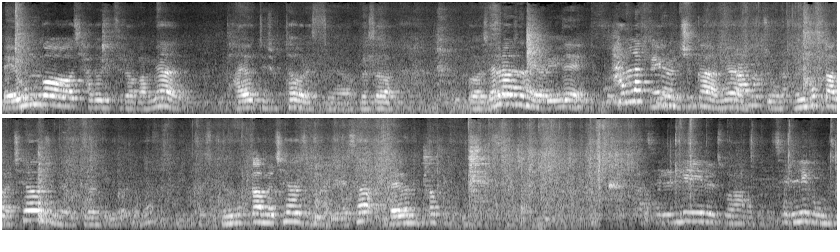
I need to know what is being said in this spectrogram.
매운 거 자극이 들어가면 다이어트에 좋다고 그랬어요. 그래서 뭐 샐러드나 이럴 때 할라피뇨를 추가하면 좀 공복감을 채워주는 그런 게 있거든요. 그래서 공복감을 채워주기 위해서 매운 떡볶이. 젤리를 좋아하거든요 젤리 공주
